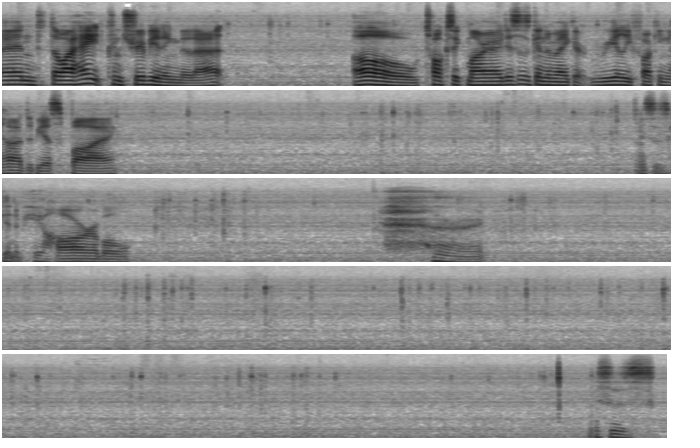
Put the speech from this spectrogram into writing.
And though I hate contributing to that, oh, Toxic Mario, this is going to make it really fucking hard to be a spy. This is going to be horrible. Alright. This is...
